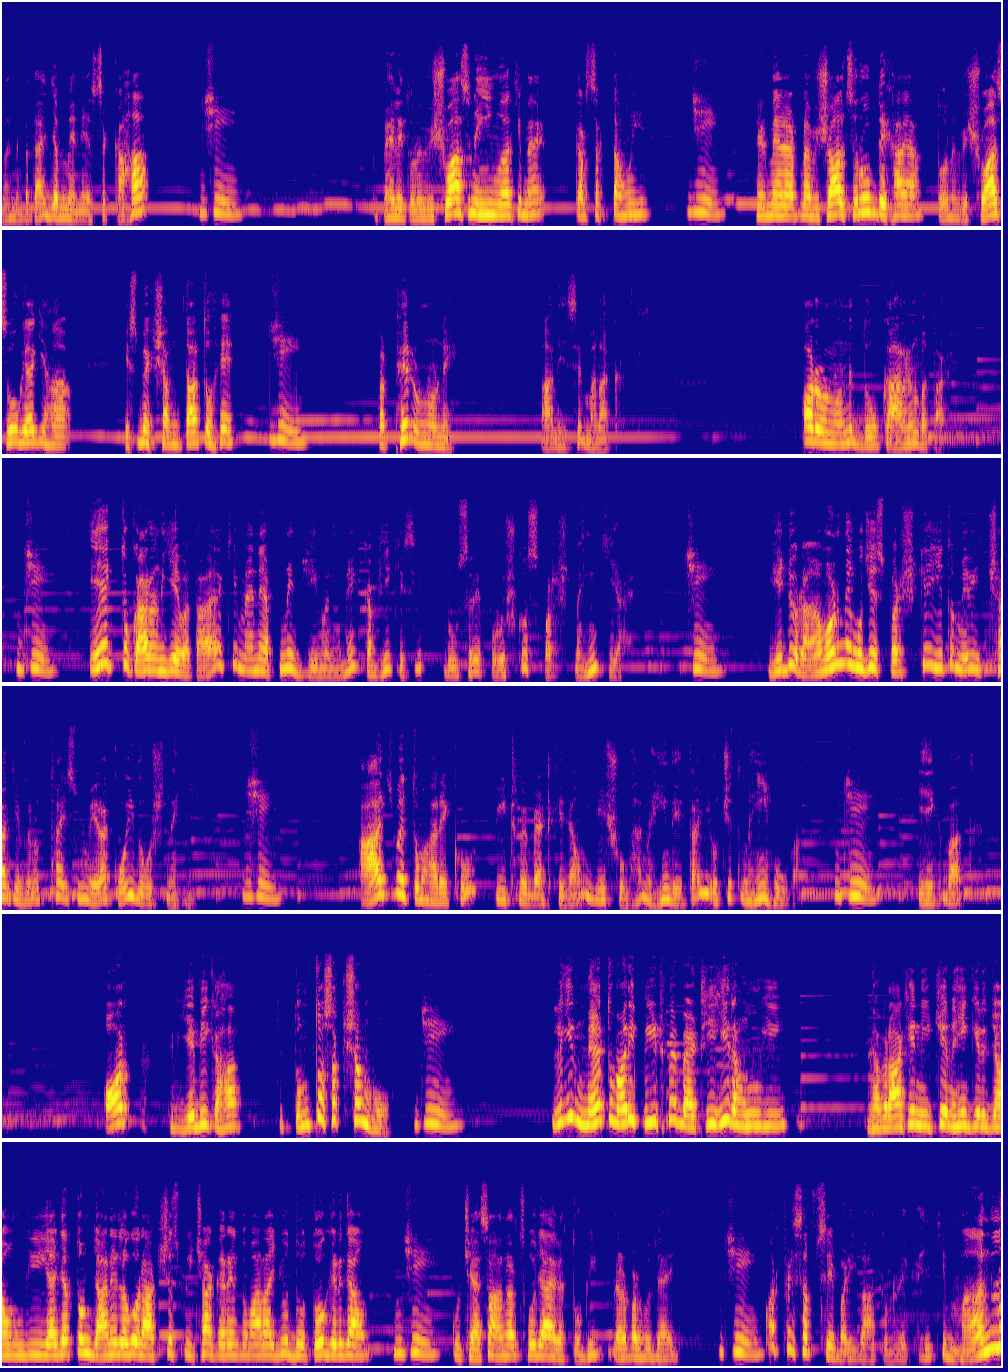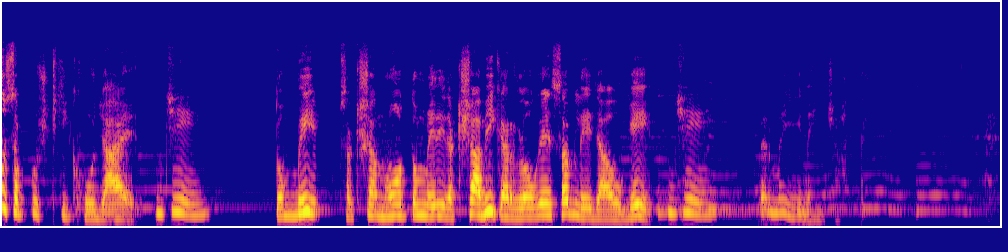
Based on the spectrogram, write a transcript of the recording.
मैंने बताया जब मैंने ऐसा कहा जी। तो पहले तो उन्हें विश्वास नहीं हुआ कि मैं कर सकता हूँ ये। जी। फिर मैंने अपना विशाल स्वरूप दिखाया तो उन्हें विश्वास हो गया कि हाँ इसमें क्षमता तो है। जी। पर फिर उन्होंने आने से मना कर दी और उन्होंने दो कारण बताए। जी। एक तो कारण ये बताया कि मैंने अपने जीवन में कभी किसी दूसरे पुरुष को स्पर्श नहीं किया है। जी। ये जो रावण ने मुझे स्पर्श किया ये तो मेरी इच्छा के विरुद्ध था इसमें मेरा कोई दोष नहीं। जी। आज मैं तुम्हारे को पीठ पे बैठ के जाऊँ ये शोभा नहीं देता ये उचित नहीं होगा। जी। एक बात। और फिर ये भी कहा कि तुम तो सक्षम हो। जी। लेकिन मैं तुम्हारी पीठ पे बैठी ही रहूँगी। घबरा के नीचे नहीं गिर जाऊँगी या जब तुम जाने लगो राक्षस पीछा करें तुम्हारा युद्ध हो तो गिर जाऊँ। जी। कुछ ऐसा अनर्थ हो जाएगा तो भी गड़बड़ हो जाएगी। जी। और फिर सबसे बड़ी बात उन्होंने कही कि मान लो सब कुछ ठीक हो जाए। जी। तुम भी सक्षम हो तुम मेरी रक्षा भी कर लोगे सब ले जाओगे। जी। पर मैं ये नहीं चाहती।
